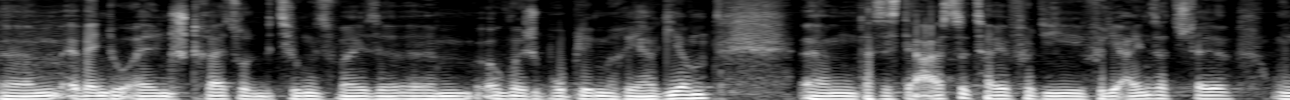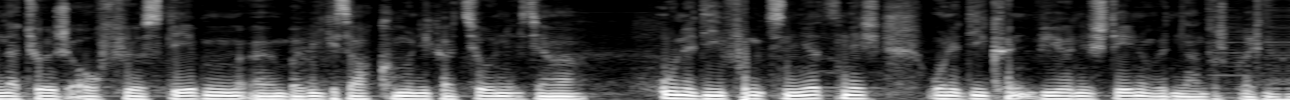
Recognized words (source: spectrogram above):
eventuellen Stress oder beziehungsweise irgendwelche Probleme reagieren. Das ist der erste Teil für die, für die Einsatzstelle und natürlich auch fürs Leben, weil wie gesagt, Kommunikation ist ja, ohne die funktioniert es nicht, ohne die könnten wir hier nicht stehen und miteinander sprechen.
